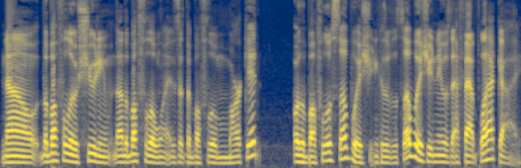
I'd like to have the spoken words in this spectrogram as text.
Now, the Buffalo shooting, now the Buffalo one, is it the Buffalo market or the Buffalo subway shooting? Because of the subway shooting, it was that fat black guy.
